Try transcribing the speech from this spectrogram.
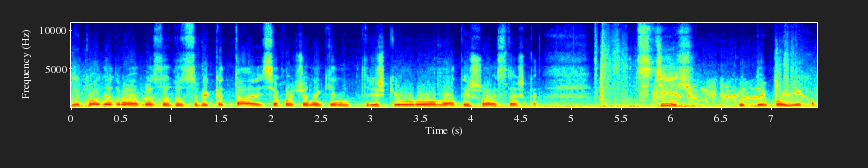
Нікого не трогаю, просто тут собі катаюся, хочу накинути трішки урону, а ти що, стежка? Стій! Куди поїхав?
